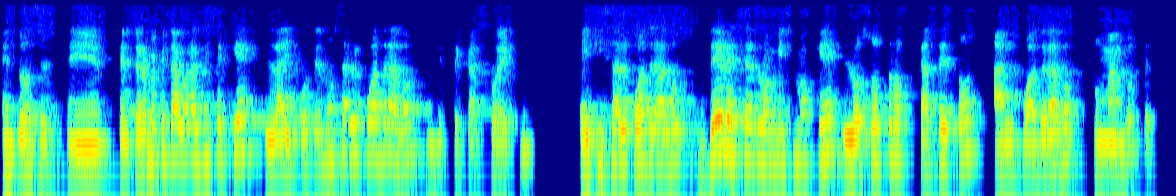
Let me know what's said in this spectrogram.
Entonces, eh, el teorema de Pitágoras dice que la hipotenusa al cuadrado, en este caso x, x al cuadrado debe ser lo mismo que los otros catetos al cuadrado sumándose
